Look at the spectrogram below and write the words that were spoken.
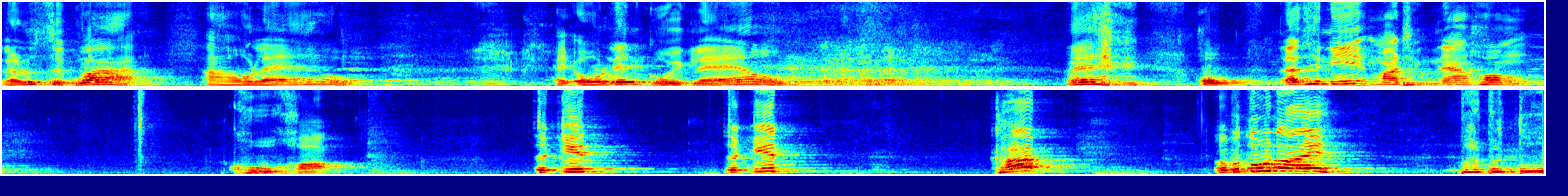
แล้วรู้สึกว่าเอาแล้วไอโอเล่นกูอีกแล้ว แม่ผมแล้วทีนี้มาถึงหน้าห้องครูเคาะจะกิดจะกิดครับเปิดประตูหน่อยเปิดประตู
